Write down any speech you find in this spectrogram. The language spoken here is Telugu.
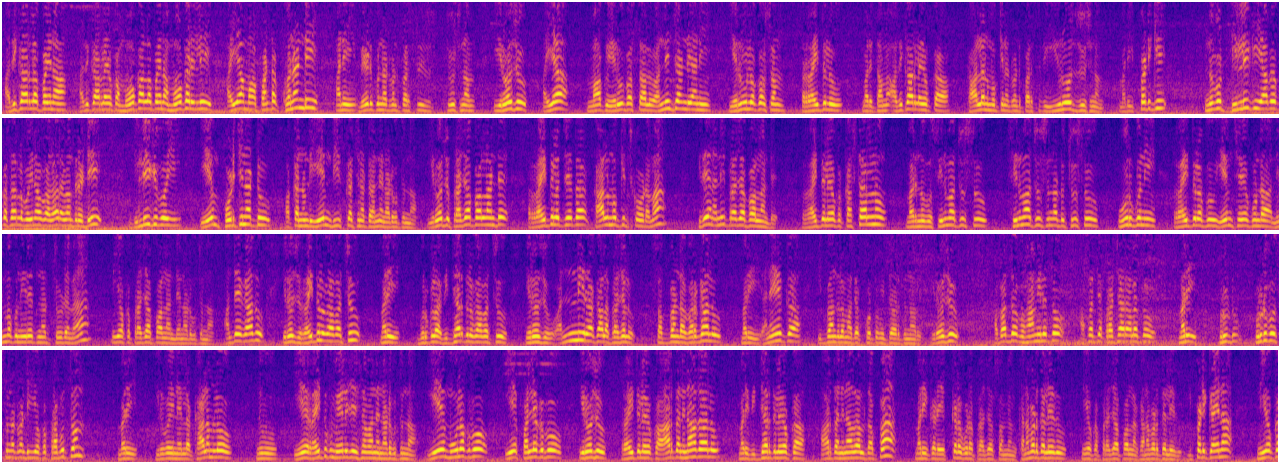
అధికారుల పైన అధికారుల యొక్క మోకాళ్ళ పైన మోకరిల్లి అయ్యా మా పంట కొనండి అని వేడుకున్నటువంటి పరిస్థితి చూసినాం. ఈరోజు అయ్యా మాకు ఎరువు బస్తాలు అందించండి అని ఎరువుల కోసం రైతులు మరి తమ అధికారుల యొక్క కాళ్ళను మొక్కినటువంటి పరిస్థితి ఈ రోజు చూసినాం. మరి ఇప్పటికీ నువ్వు ఢిల్లీకి యాభై ఒక్కసార్లు పోయినావు కదా రేవంత్ రెడ్డి? ఢిల్లీకి పోయి ఏం పొడిచినట్టు అక్కడ నుండి ఏం తీసుకొచ్చినట్టు అని నేను అడుగుతున్నా. ఈరోజు ప్రజాపాలన అంటే రైతుల చేత కాలు మొక్కించుకోవడమా? ఇదేనని ప్రజాపాలన అంటే. రైతుల యొక్క కష్టాలను మరి నువ్వు సినిమా చూస్తూ సినిమా చూస్తున్నట్టు చూస్తూ ఊరుకుని రైతులకు ఏం చేయకుండా నిమ్మకు నీరెత్తినట్టు చూడమా నీ యొక్క ప్రజాపాలన నేను అడుగుతున్నా. అంతేకాదు ఈరోజు రైతులు కావచ్చు మరి గురుకుల విద్యార్థులు కావచ్చు ఈరోజు అన్ని రకాల ప్రజలు సబ్బండ వర్గాలు మరి అనేక ఇబ్బందుల మధ్య కొట్టుమిట్టాడుతున్నారు. ఈరోజు అబద్ధ హామీలతో అసత్య ప్రచారాలతో మరి పురుడు పురుడు పోసుకున్నటువంటి ఈ యొక్క ప్రభుత్వం మరి ఇరవై నెలల కాలంలో నువ్వు ఏ రైతుకు మేలు చేసినావని నేను అడుగుతున్నా. ఏ మూలకు పో ఏ పల్లెకు పో ఈరోజు రైతుల యొక్క ఆర్త నినాదాలు మరి విద్యార్థుల యొక్క ఆర్త నినాదాలు తప్ప మరి ఇక్కడ ఎక్కడ కూడా ప్రజాస్వామ్యం కనబడతలేదు నీ యొక్క ప్రజాపాలన కనబడతలేదు. ఇప్పటికైనా నీ యొక్క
